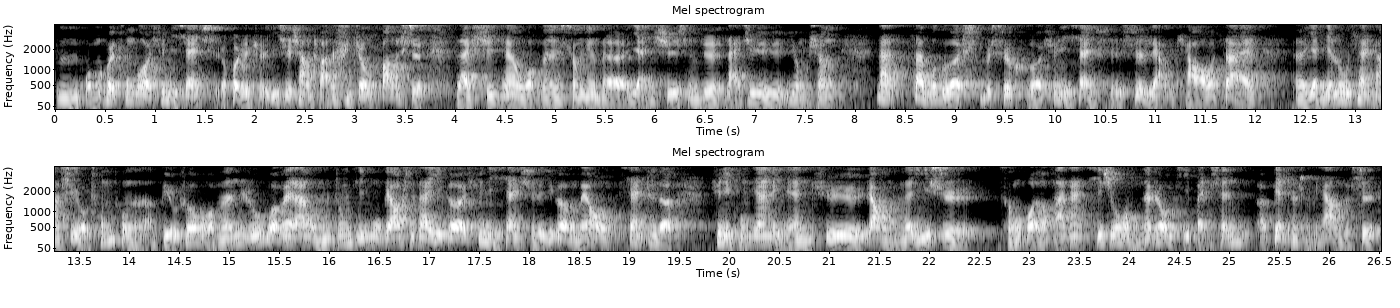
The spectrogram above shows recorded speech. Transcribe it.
嗯，我们会通过虚拟现实或者是意识上传的这种方式来实现我们生命的延续，甚至乃至于永生。那赛博格是不是和虚拟现实是两条在？呃，演进路线上是有冲突的呢。比如说，我们如果未来我们终极目标是在一个虚拟现实、一个没有限制的虚拟空间里面去让我们的意识存活的话，那其实我们的肉体本身呃变成什么样子是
